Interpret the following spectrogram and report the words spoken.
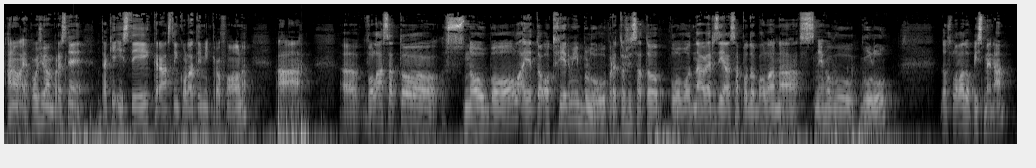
Áno, ja používam presne taký istý, krásny kolatý mikrofón a volá sa to Snowball a je to od firmy Blue, pretože sa to pôvodná verzia sa podobala na snehovú gulu, doslova do písmena.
